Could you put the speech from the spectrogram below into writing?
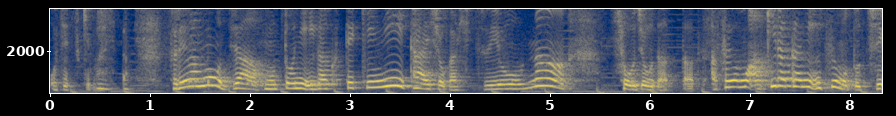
落ち着きました。それはもうじゃあ本当に医学的に対処が必要な症状だった。あそれはもう明らかにいつもと違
